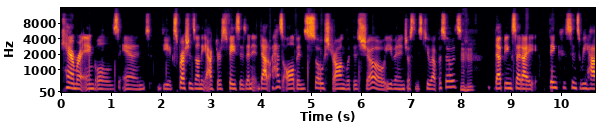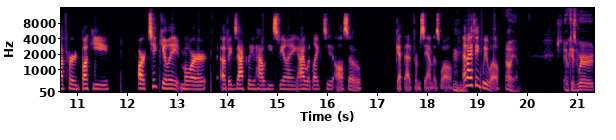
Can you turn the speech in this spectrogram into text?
camera angles and the expressions on the actors' faces. And it, that has all been so strong with this show, even in just these two episodes. Mhm. That being said, I think since we have heard Bucky articulate more of exactly how he's feeling, I would like to also get that from Sam as well. Mhm. And I think we will. Oh, yeah. Because we're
